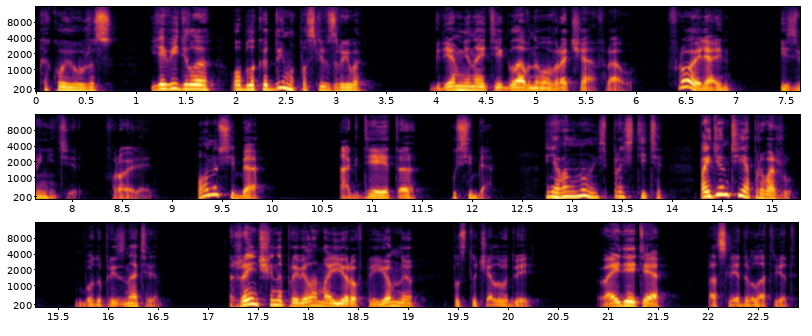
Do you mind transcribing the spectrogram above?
Какой ужас. Я видела облако дыма после взрыва. Где мне найти главного врача, фрау? Фройляйн. Извините, фройляйн. Он у себя. А где это у себя? Я волнуюсь, простите. Пойдемте, я провожу. Буду признателен. Женщина провела майора в приемную, постучала в дверь. «Войдите!» – последовал ответ.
